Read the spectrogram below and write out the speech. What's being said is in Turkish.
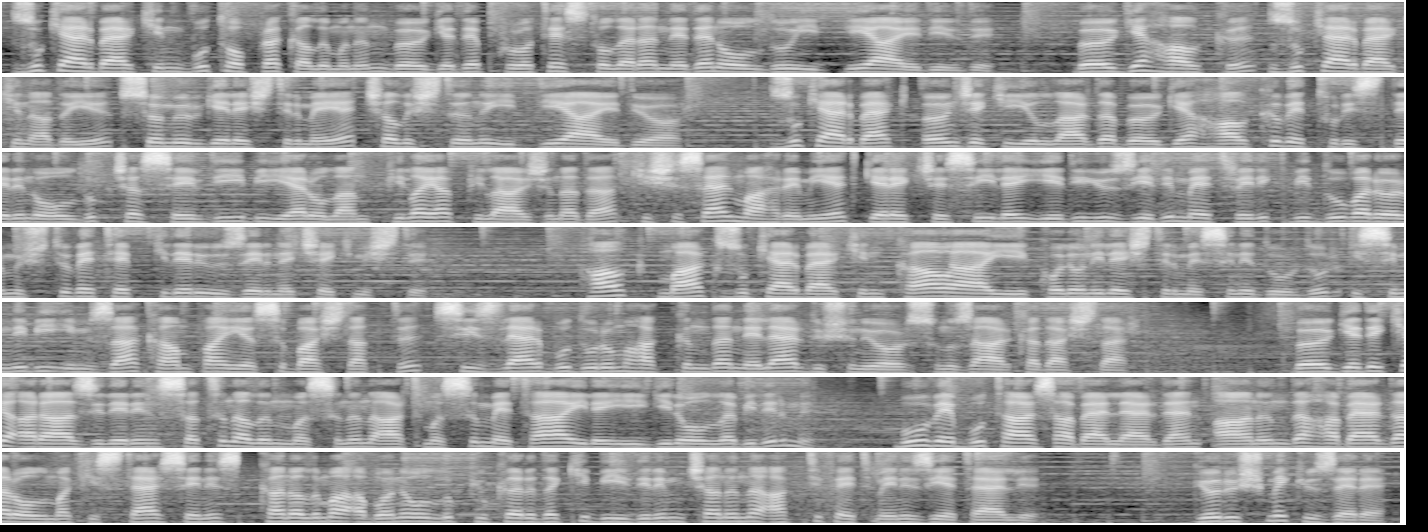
Zuckerberg'in bu toprak alımının bölgede protestolara neden olduğu iddia edildi. Bölge halkı, Zuckerberg'in adayı, sömürgeleştirmeye çalıştığını iddia ediyor. Zuckerberg, önceki yıllarda bölge halkı ve turistlerin oldukça sevdiği bir yer olan Playa plajına da, kişisel mahremiyet gerekçesiyle 707 metrelik bir duvar örmüştü ve tepkileri üzerine çekmişti. Halk, Mark Zuckerberg'in Kauai'yi kolonileştirmesini durdur isimli bir imza kampanyası başlattı. Sizler bu durum hakkında neler düşünüyorsunuz arkadaşlar? Bölgedeki arazilerin satın alınmasının artması Meta ile ilgili olabilir mi? Bu ve bu tarz haberlerden anında haberdar olmak isterseniz kanalıma abone olup yukarıdaki bildirim çanını aktif etmeniz yeterli. Görüşmek üzere.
